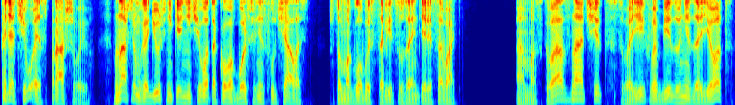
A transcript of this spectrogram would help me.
Хотя чего я спрашиваю? В нашем гадюшнике ничего такого больше не случалось, что могло бы столицу заинтересовать. А Москва, значит, своих в обиду не дает?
